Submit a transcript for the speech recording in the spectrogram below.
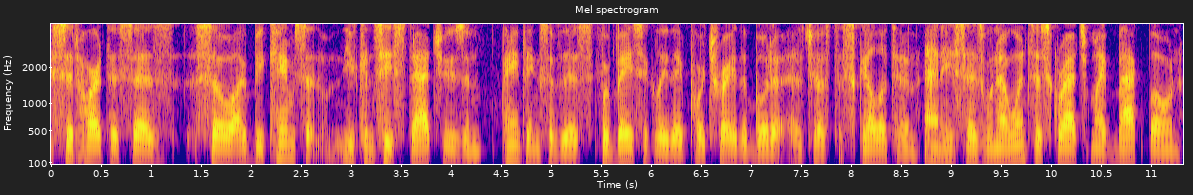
Siddhartha says so I became, you can see statues and paintings of this where basically they portray the Buddha as just a skeleton. And he says, when I went to scratch my backbone,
